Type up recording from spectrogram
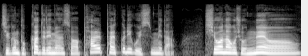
지금 북카 들으면서 팔팔 끓이고 있습니다. 시원하고 좋네요.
